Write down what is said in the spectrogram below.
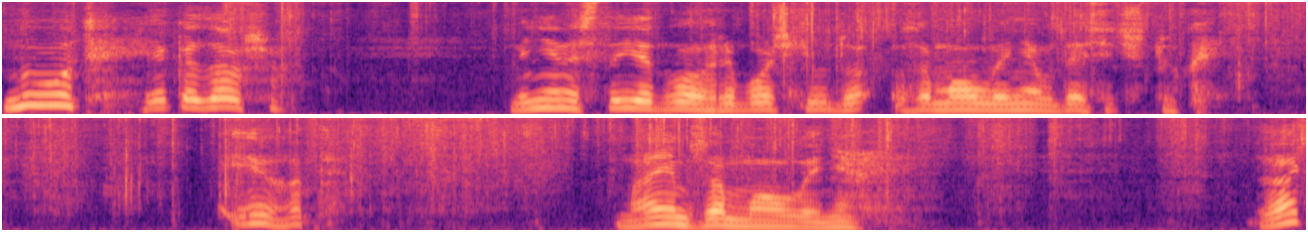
Ну от, я казав, що мені не стає двох грибочків до замовлення в 10 штук. І от маємо замовлення. Так.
